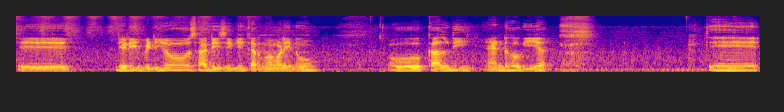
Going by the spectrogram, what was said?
ਤੇ ਜਿਹੜੀ ਵੀਡੀਓ ਸਾਡੀ ਸੀਗੀ ਕਰਮਾਂ ਵਾਲੀ ਨੂੰ ਉਹ ਕੱਲ ਦੀ ਐਂਡ ਹੋ ਗਈ ਆ। ਤੇ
